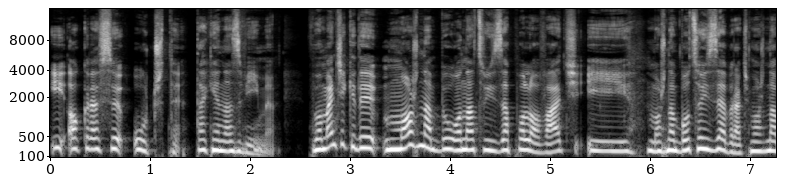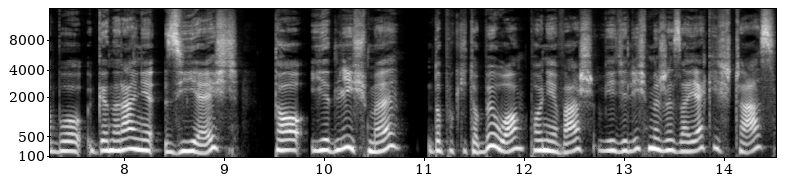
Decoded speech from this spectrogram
i okresy uczty, takie nazwijmy. W momencie, kiedy można było na coś zapolować i można było coś zebrać, można było generalnie zjeść, to jedliśmy, dopóki to było, ponieważ wiedzieliśmy, że za jakiś czas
